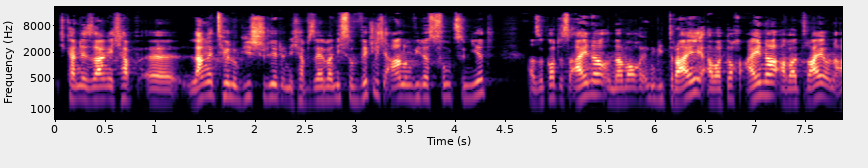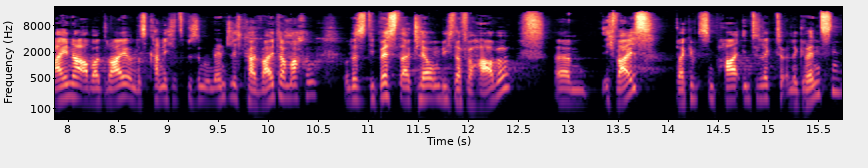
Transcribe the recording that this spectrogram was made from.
ich kann dir sagen, ich habe äh, lange Theologie studiert und ich habe selber nicht so wirklich Ahnung, wie das funktioniert. Also Gott ist einer und dann war auch irgendwie drei, aber doch einer, aber drei und einer, aber drei und das kann ich jetzt bis in Unendlichkeit weitermachen und das ist die beste Erklärung, die ich dafür habe. Ähm, ich weiß, da gibt es ein paar intellektuelle Grenzen,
